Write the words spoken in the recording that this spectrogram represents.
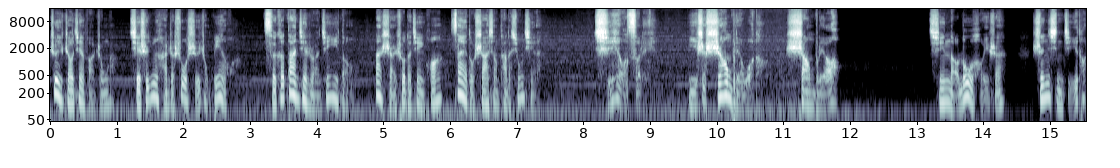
这一招剑法中啊，且是蕴含着数十种变化。此刻弹剑软剑一抖，那闪烁的剑花再度杀向他的胸前。岂有此理！你是伤不了我的，伤不了！青岛怒吼一声，身形急退，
